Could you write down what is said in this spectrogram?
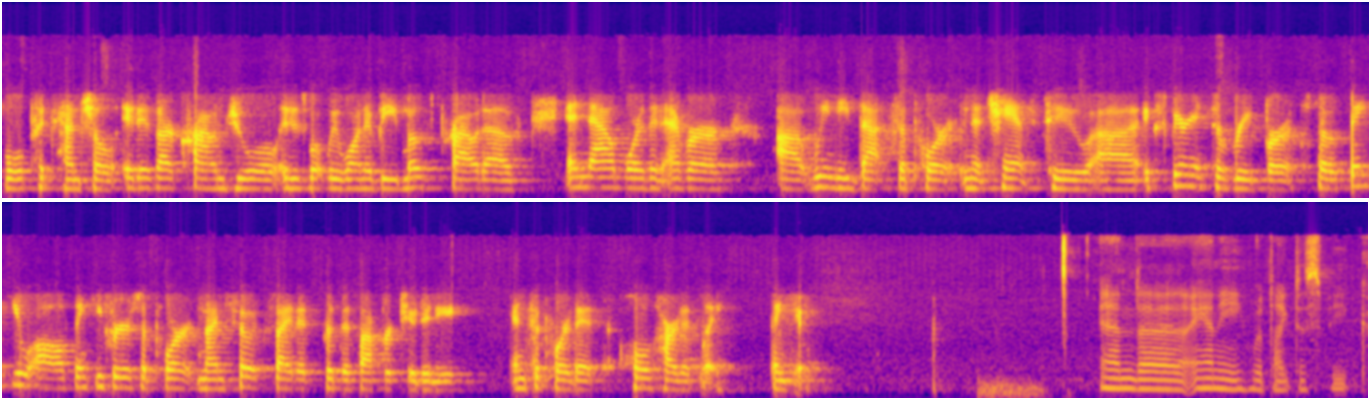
full potential. It is our crown jewel. It is what we want to be most proud of. And now more than ever, uh, we need that support and a chance to uh, experience a rebirth. So thank you all. Thank you for your support. And I'm so excited for this opportunity and support it wholeheartedly. Thank you. And uh, Annie would like to speak.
